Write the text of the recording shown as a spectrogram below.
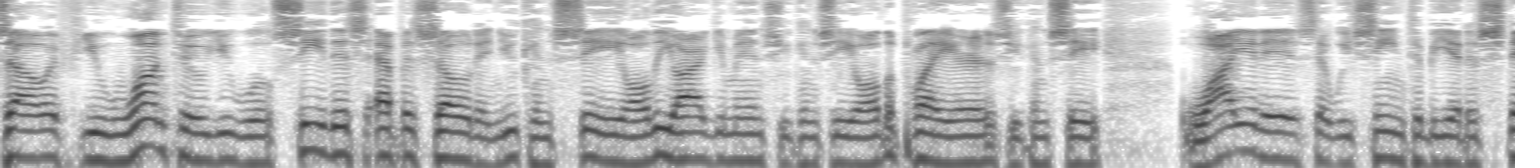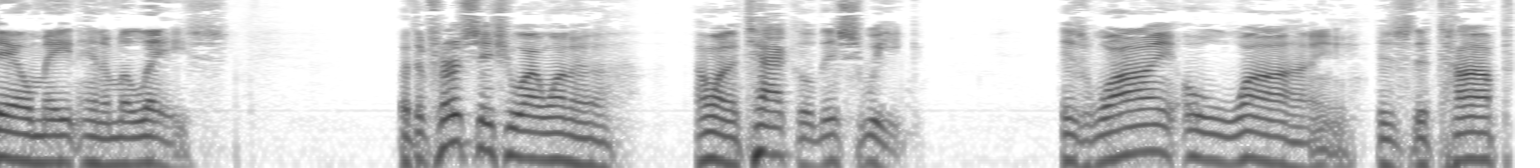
so if you want to, you will see this episode and you can see all the arguments, you can see all the players, you can see why it is that we seem to be at a stalemate and a malaise. But the first issue I want to I want to tackle this week is why oh why is the top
